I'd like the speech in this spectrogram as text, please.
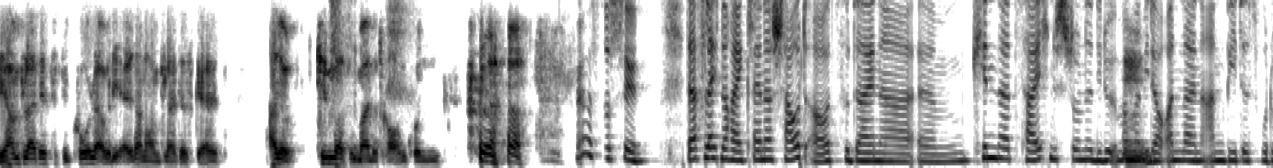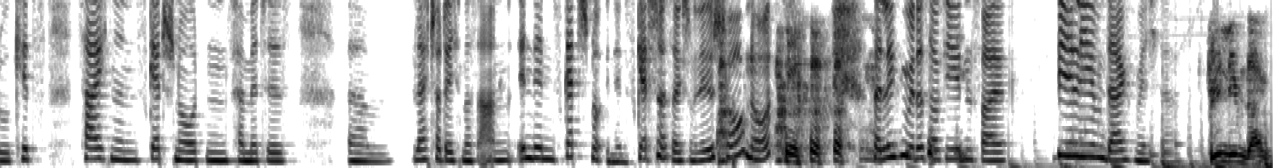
Die haben vielleicht nicht so viel Kohle, aber die Eltern haben vielleicht das Geld. Also, Kinder sind meine Traumkunden. ja, ist doch schön. Da vielleicht noch ein kleiner Shoutout zu deiner ähm, Kinderzeichenstunde, die du immer mhm. mal wieder online anbietest, wo du Kids zeichnen, Sketchnoten vermittelst. Ähm, vielleicht schaut euch das an. In den Sketchnotes, in den Sketchnotes sag ich schon, in den Shownotes verlinken wir das auf jeden Fall. Vielen lieben Dank, Micha. Vielen lieben Dank.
